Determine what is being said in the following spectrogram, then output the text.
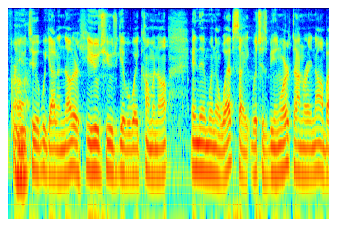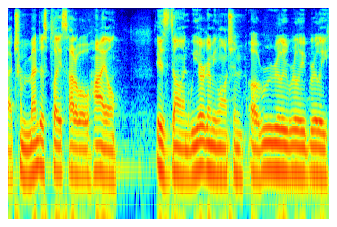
for uh-huh. YouTube. We got another huge, huge giveaway coming up, and then when the website, which is being worked on right now by a tremendous place out of Ohio, is done, we are going to be launching a really, really, really,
